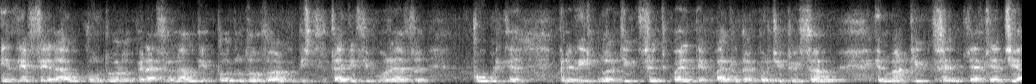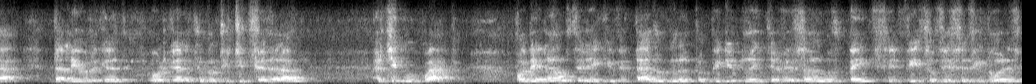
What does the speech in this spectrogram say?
exercerá o controle operacional de todos os órgãos distritais de segurança pública previsto no artigo 144 da Constituição e no artigo 117-A da Lei Orgânica do Distrito Federal. Artigo 4 poderão ser requisitados durante o período da intervenção os bens, serviços e servidores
